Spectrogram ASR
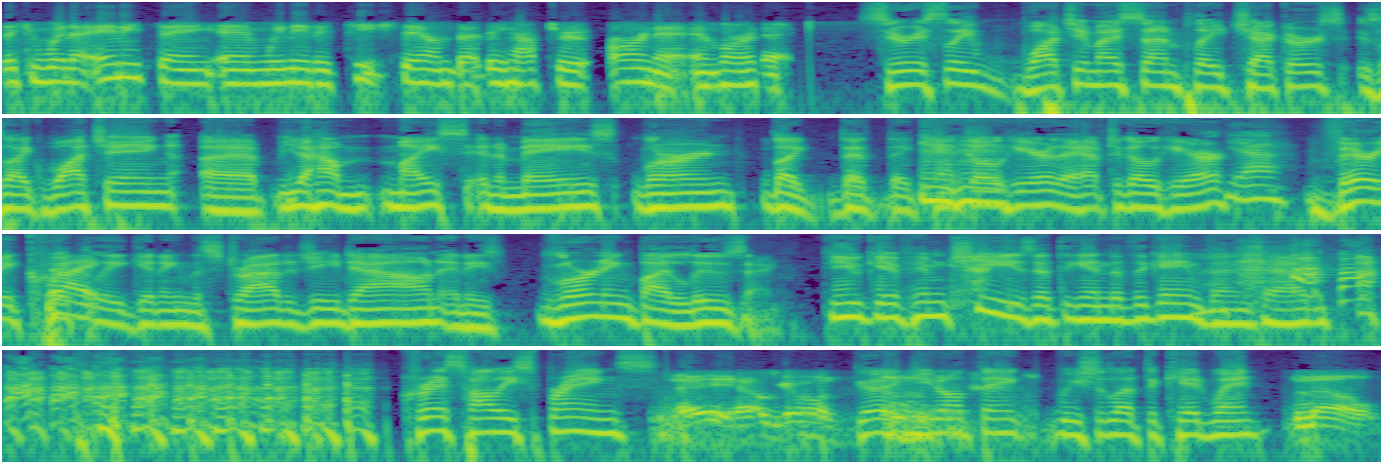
they can win at anything and we need to teach them that they have to earn it and learn it. Seriously, watching my son play checkers is like watching, uh, you know how mice in a maze learn like that they can't go Mhm. here, they have to go here. Yeah. Very quickly getting the strategy down, and he's learning by losing. Do you give him cheese at the end of the game then, Tad? Chris, Holly Springs. Hey, how's it going? Good. You don't think we should let the kid win? No.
